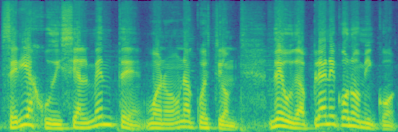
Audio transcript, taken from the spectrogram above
¿Sería judicialmente? Bueno, una cuestión. Deuda, plan económico.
